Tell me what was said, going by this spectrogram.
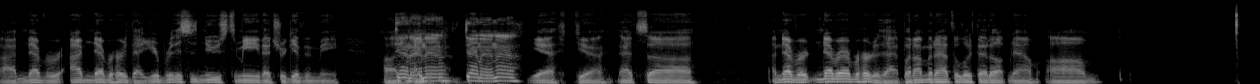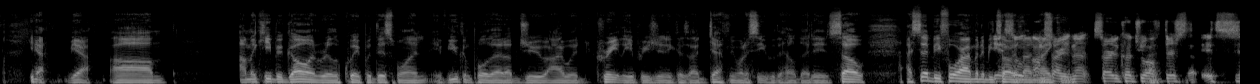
I've never I've never heard that. You're this is news to me that you're giving me. Uh, Da-na-na, da-na-na. yeah, yeah, that's uh, I never never ever heard of that, but I'm gonna have to look that up now. Um, yeah, yeah. Um, I'm gonna keep it going real quick with this one. If you can pull that up, Jew, I would greatly appreciate it because I definitely want to see who the hell that is. So I said before I'm gonna be Yeah, talking so about I'm Nike. sorry, not sorry to cut you off. There's it's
